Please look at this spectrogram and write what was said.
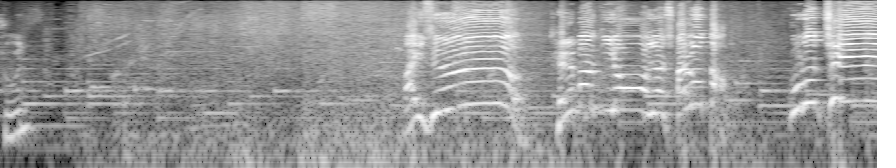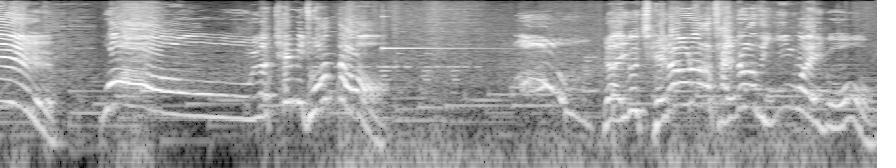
좋은? nice! 대박이야! 야잘 넣었다! 그렇지! wow! 야 템이 좋았다! 야 이거 제라오라가 잘 들어가서 이긴 거야 이거.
